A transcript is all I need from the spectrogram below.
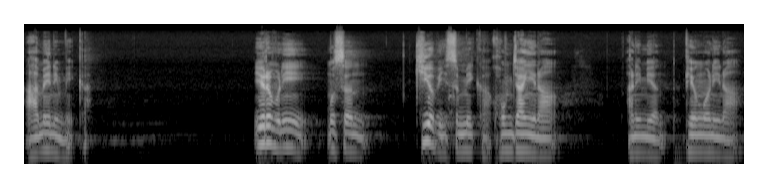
아멘입니까? 여러분이 무슨 기업이 있습니까? 공장이나 아니면 병원이나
